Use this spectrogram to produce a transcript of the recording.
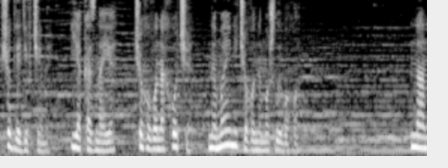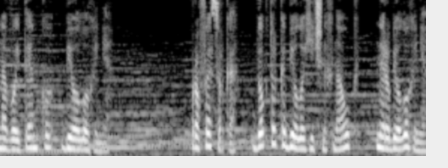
що для дівчини, яка знає, чого вона хоче, немає нічого неможливого. Нана Войтенко, біологиня. Професорка, докторка біологічних наук, нейробіологиня,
